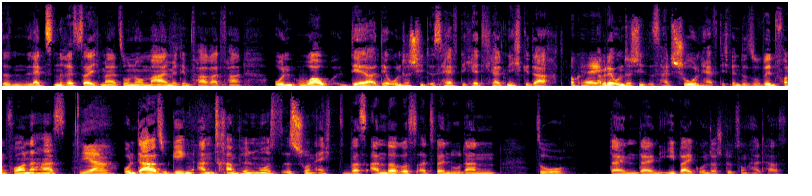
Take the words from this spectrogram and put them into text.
den letzten Rest, sag ich mal, so normal mit dem Fahrrad fahren. Und wow, der, der Unterschied ist heftig, hätte ich halt nicht gedacht. Okay. Aber der Unterschied ist halt schon heftig, wenn du so Wind von vorne hast Ja. und da so gegen antrampeln musst, ist schon echt was anderes, als wenn du dann so dein, dein E-Bike-Unterstützung halt hast.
